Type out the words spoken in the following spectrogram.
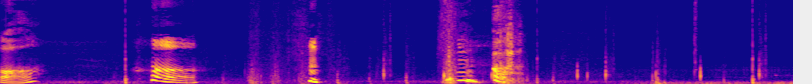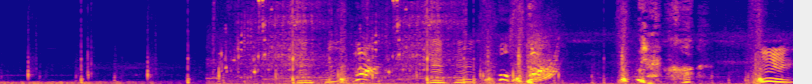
ああ哼，哼，嗯，嗯哼，哈，嗯哼，嚯，哈，嗯，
